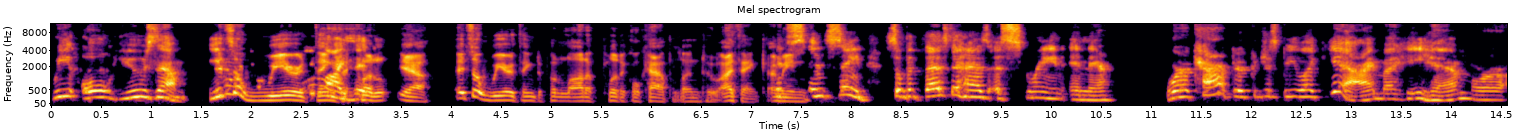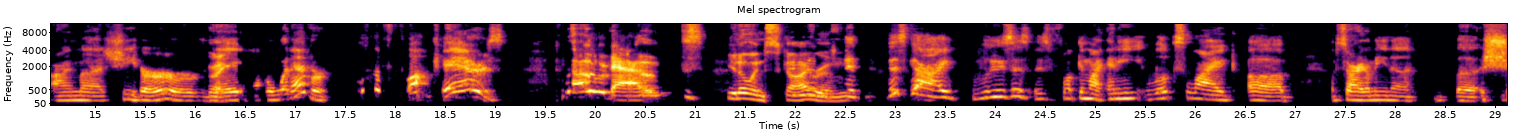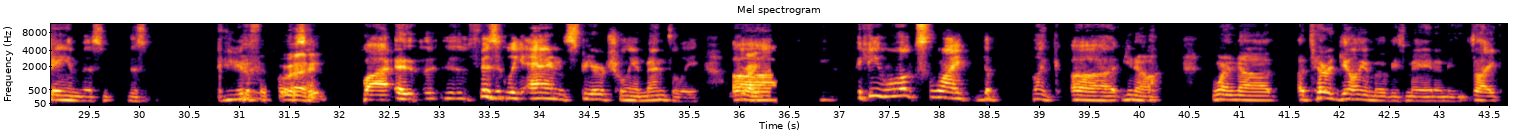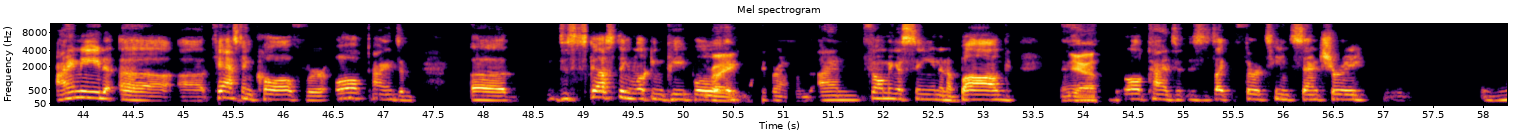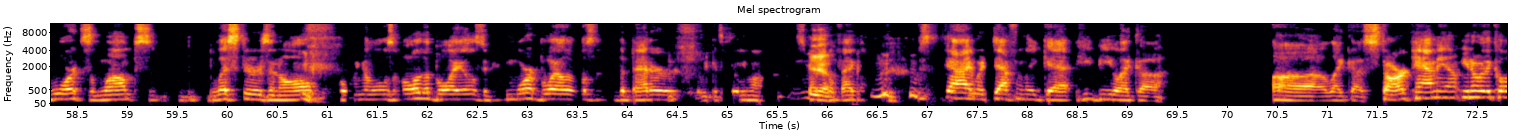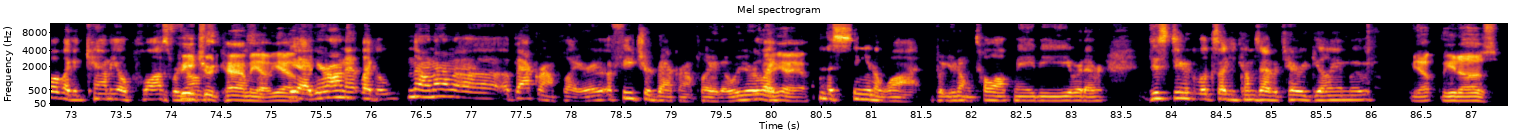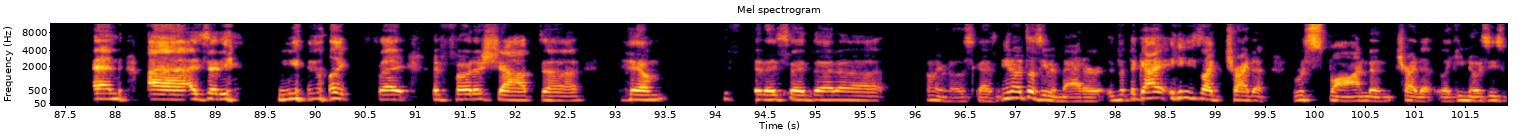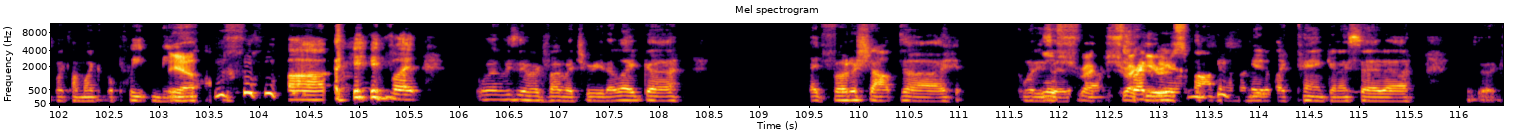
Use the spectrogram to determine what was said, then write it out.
we all use them even It's a weird thing to put. a- Yeah. It's a weird thing to put a lot of political capital into. I think. I mean. it's insane. So Bethesda has a screen in there where a character could just be like, "Yeah, I'm a he, him, or I'm a she, her, or Right. they, or whatever." Who the fuck cares? Pronouns. You know, in Skyrim, This guy loses his fucking mind, and he looks like uh, I'm sorry, I mean to uh, shame this this beautiful person, right? but uh, uh, physically and spiritually and mentally. Right. Uh, he looks like the like uh you know when uh a Terry Gilliam movie's made and he's like I need a, a casting call for all kinds of uh disgusting looking people Right. in the background. I'm filming a scene in a bog. and Yeah. all kinds of this is like 13th century warts, lumps, blisters, and all boils, all the boils. If more boils, the better. We could save on special Yeah. effects. This guy would definitely get. He'd be like a uh like a star cameo. You know what they call it? Like a cameo plus where you're on Featured cameo, yeah. yeah, you're on it like a no, not a, a background player, a featured background player though, where you're like yeah, yeah. in the scene a lot, but you don't talk maybe or whatever. This dude looks like he comes out of a Terry Gilliam movie. Yep, he does. And uh, I said he, he like say I photoshopped uh, him, and I said that uh, I don't even know this guy's. You know, it doesn't even matter. But the guy, he's like trying to respond and try to like he knows he's become like a complete meme. Yeah. Uh, but well, let me see if I can find my tweet. I like uh, I photoshopped uh, what is Little it? Shrek- Uh, Shrek ears. on him. I made it like pink, and I said, uh,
